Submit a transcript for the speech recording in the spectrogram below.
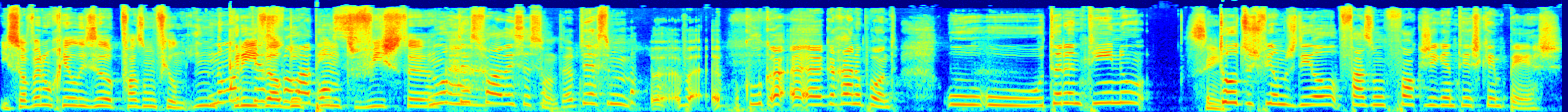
E se houver um realizador que faz um filme me incrível do ponto disso. de vista. Não apetece falar desse assunto. Apetece-me uh, uh, uh, agarrar no ponto. O, o Tarantino, Sim. todos os filmes dele faz um foco gigantesco em pés.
